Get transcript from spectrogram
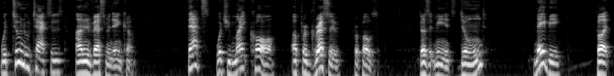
with two new taxes on investment income. That's what you might call a progressive proposal. Does it mean it's doomed? Maybe, but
